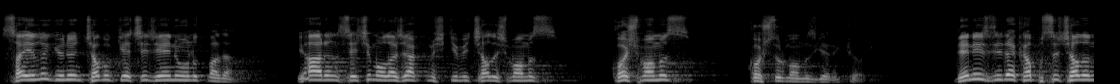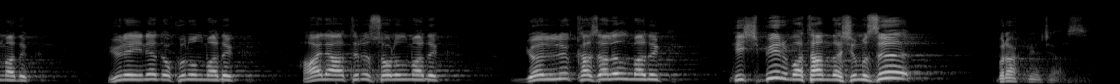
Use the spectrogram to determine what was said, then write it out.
Sayılı günün çabuk geçeceğini unutmadan yarın seçim olacakmış gibi çalışmamız, koşmamız, koşturmamız gerekiyor. Denizli'de kapısı çalınmadık, yüreğine dokunulmadık, hala hatırı sorulmadık, gönlü kazanılmadık. Hiçbir vatandaşımızı bırakmayacağız.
